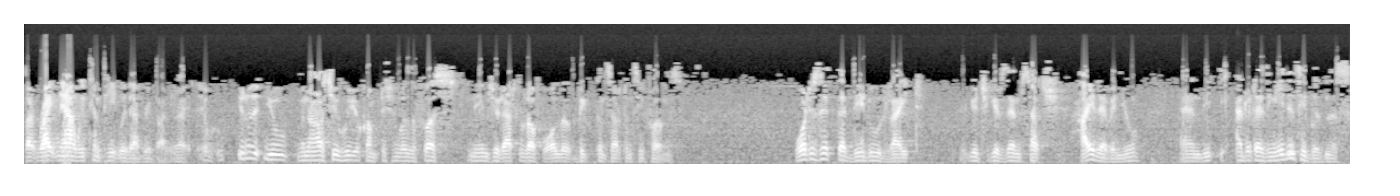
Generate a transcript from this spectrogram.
But right now, we compete with everybody. Right. You know, you, when I asked you who your competition was, the first names you rattled off all the big consultancy firms. What is it that they do right, which gives them such high revenue, and the advertising agency business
